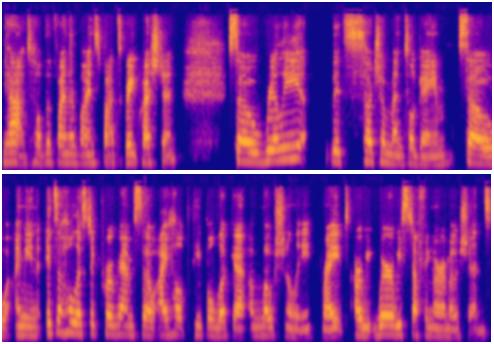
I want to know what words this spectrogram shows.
Yeah, to help them find their blind spots. Great question. So really, it's such a mental game. So I mean, it's a holistic program. So I help people look at emotionally, right? Are we where are we stuffing our emotions?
